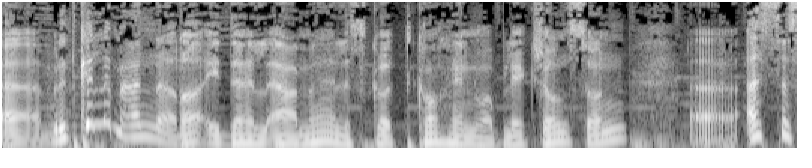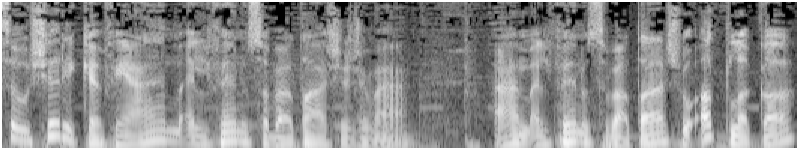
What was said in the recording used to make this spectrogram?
آه بنتكلم عن رائدة الأعمال سكوت كوهن وبليك جونسون أسسوا شركة في عام 2017 يا جماعة. عام 2017 وأطلق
